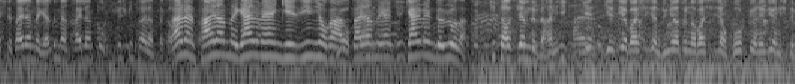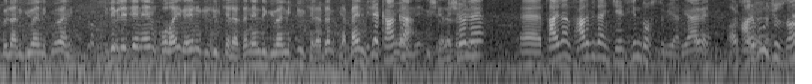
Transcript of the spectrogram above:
İşte Tayland'a geldim. Ben Tayland'da 35 gün Tayland'da kaldım. Zaten Tayland'a gelmeyen gezgin yok abi. Yok Tayland'a yani. gel gelmeyen dövüyorlar. Ki tavsiyemdir de hani ilk ge- geziye başlayacaksın, dünya turuna başlayacaksın, korkuyorsun ediyorsun işte böyle hani güvenlik müvenlik. Gidebileceğin en kolay ve en ucuz ülkelerden, en de güvenlikli ülkelerden. Ya bence Bir de kanka şimdi şöyle. E, Tayland harbiden gezgin dostu bir yer. Yani Evet, harbiden harbi öyle. ucuz lan.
